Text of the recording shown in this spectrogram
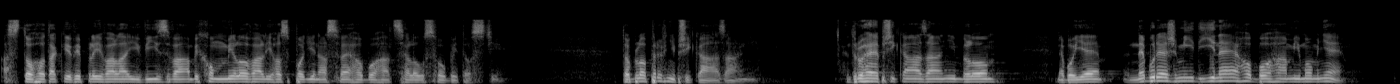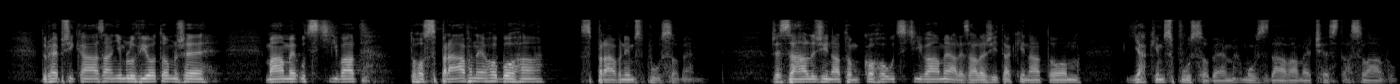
A z toho taky vyplývala i výzva, abychom milovali hospodina svého Boha celou svou bytostí. To bylo první přikázání. Druhé přikázání bylo, nebo je, nebudeš mít jiného Boha mimo mě. Druhé přikázání mluví o tom, že máme uctívat toho správného Boha správným způsobem. Že záleží na tom, koho uctíváme, ale záleží taky na tom, jakým způsobem mu vzdáváme čest a slávu.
